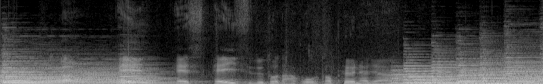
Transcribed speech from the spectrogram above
그러니까 베이, 베이스, 베이스도 더 나고 더 표현하자. 이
